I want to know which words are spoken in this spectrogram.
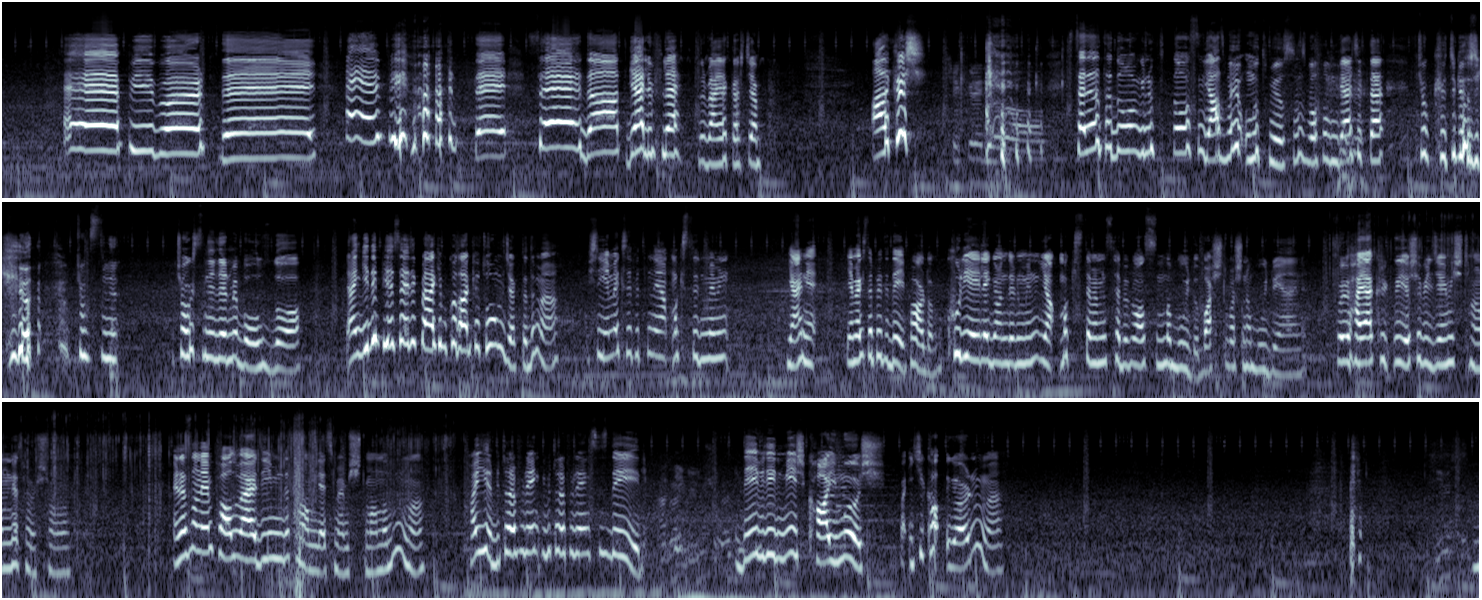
Happy birthday. Happy birthday Sedat. Gel üfle. Dur ben yaklaşacağım. Alkış. Teşekkür ediyorum. Sedat'a doğum günü kutlu olsun yazmayı unutmuyorsunuz. Waffle'ım gerçekten çok kötü gözüküyor. çok sinir çok sinirlerimi bozdu. Yani gidip yeseydik belki bu kadar kötü olmayacaktı değil mi? İşte yemek sepetinde yapmak istediğimin yani yemek sepeti değil pardon. Kurye ile gönderimini yapmak istememin sebebi aslında buydu. Başlı başına buydu yani. Böyle bir hayal kırıklığı yaşayabileceğimi hiç tahmin etmemiştim ama. En azından en pahalı verdiğimde tahmin etmemiştim anladın mı? Hayır bir tarafı renkli bir tarafı renksiz değil. Devrilmiş, kaymış. Bak iki katlı gördün mü?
